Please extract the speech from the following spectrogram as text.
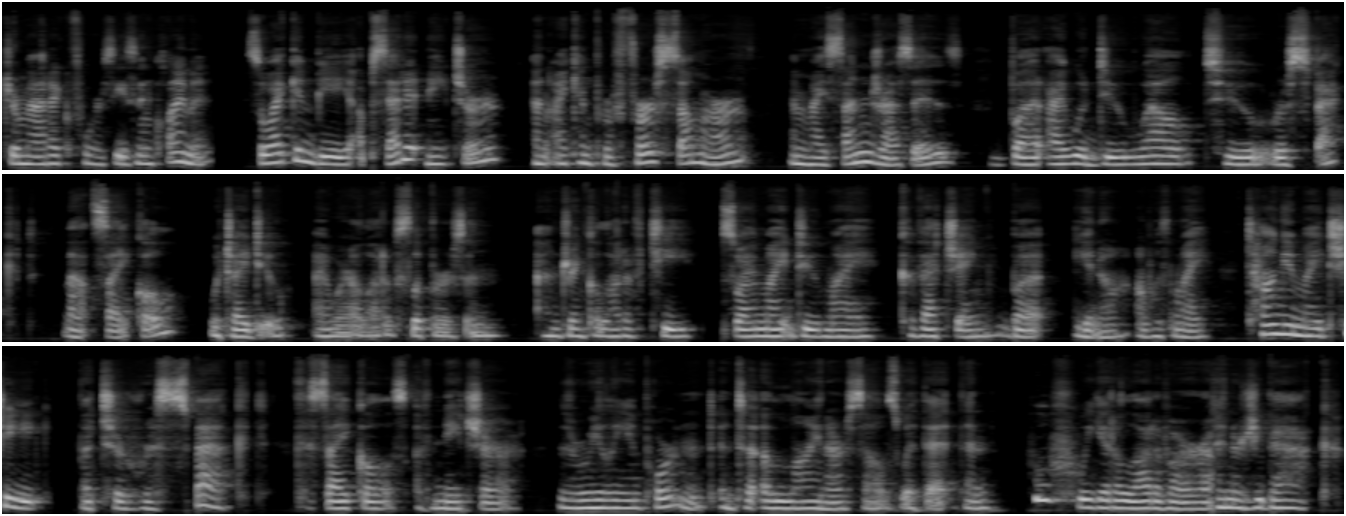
dramatic four season climate. So I can be upset at nature and I can prefer summer and my sundresses, but I would do well to respect that cycle, which I do. I wear a lot of slippers and, and drink a lot of tea. So I might do my kvetching, but, you know, with my tongue in my cheek, but to respect the cycles of nature is really important and to align ourselves with it, then whew, we get a lot of our energy back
